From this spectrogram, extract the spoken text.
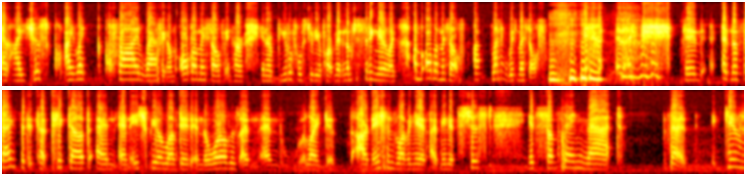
and I just I like cry laughing. I'm all by myself in her in her beautiful studio apartment, and I'm just sitting there like I'm all by myself. I'm laughing with myself. and, I, and and the fact that it got picked up and and HBO loved it and the world is and and like our nation's loving it. I mean, it's just it's something that that gives.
